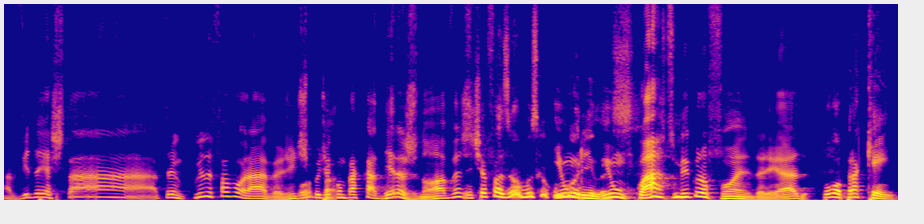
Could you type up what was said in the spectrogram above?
A vida ia estar tranquila e favorável. A gente Opa. podia comprar cadeiras A novas gente ia fazer uma música com e um, gorilas. e um quarto microfone, tá ligado? Pô, pra quem?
